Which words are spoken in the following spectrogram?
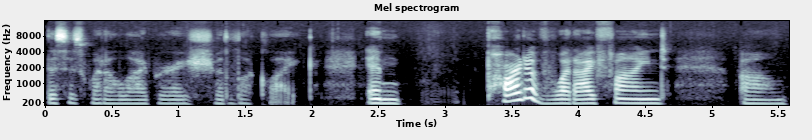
this is what a library should look like. And part of what I find um,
